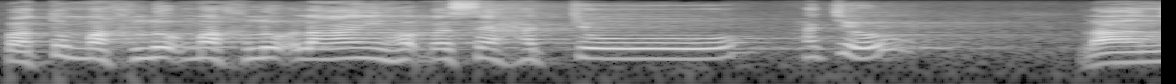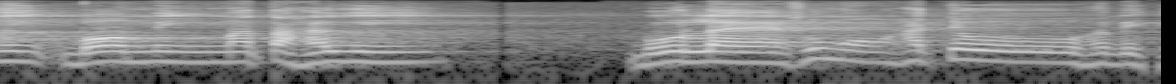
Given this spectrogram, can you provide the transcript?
Lepas tu makhluk-makhluk lain hak pasal hancur, hancur. Langit, bumi, matahari, bulan semua hancur habis.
